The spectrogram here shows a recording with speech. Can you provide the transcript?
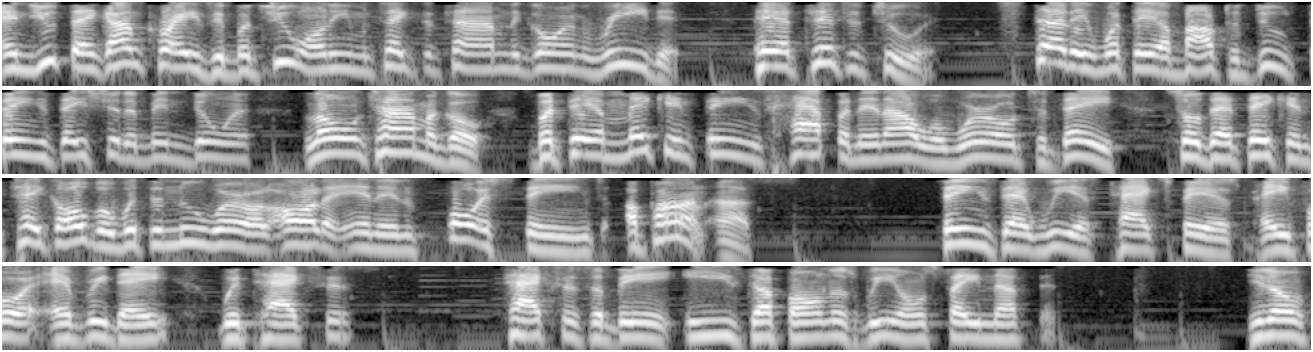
And you think I'm crazy, but you won't even take the time to go and read it. Pay attention to it. Study what they're about to do, things they should have been doing long time ago. But they're making things happen in our world today so that they can take over with the new world order and enforce things upon us. Things that we as taxpayers pay for every day with taxes. Taxes are being eased up on us. We don't say nothing. You know,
